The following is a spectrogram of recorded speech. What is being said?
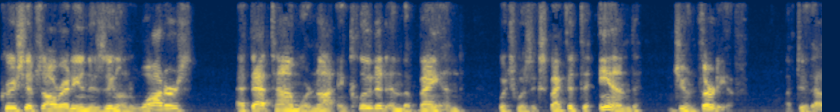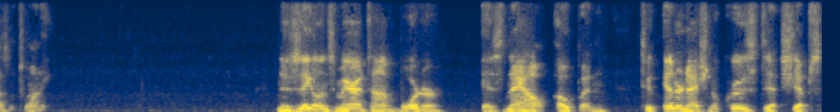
Cruise ships already in New Zealand waters at that time were not included in the ban, which was expected to end June 30th of 2020. New Zealand's maritime border is now open to international cruise ships,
